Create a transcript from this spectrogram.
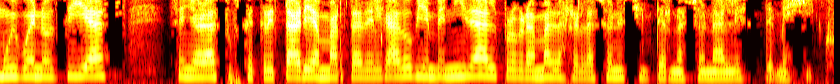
Muy buenos días, señora subsecretaria Marta Delgado. Bienvenida al programa Las Relaciones Internacionales de México.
